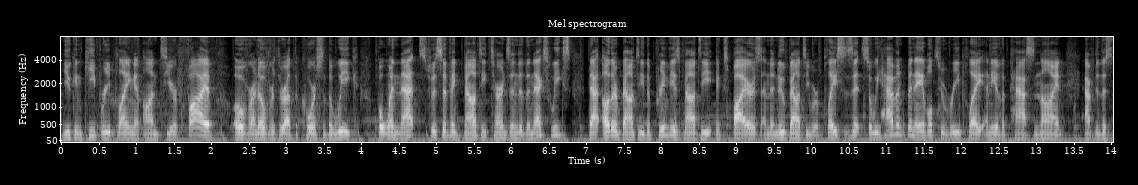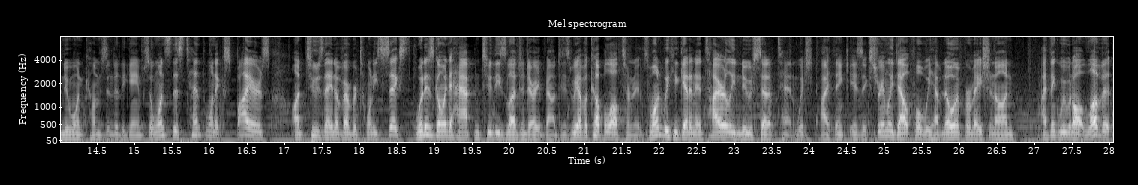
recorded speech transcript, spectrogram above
you can keep replaying it on tier 5 over and over throughout the course of the week, but when that specific bounty turns into the next week's, that other bounty, the previous bounty, expires and the new bounty replaces it, so we haven't been able to replay any of the past 9 after this new one comes into the game. So once this 10th one expires on Tuesday, November 26th, what is going to happen to these legendary bounties. We have a couple alternatives. One, we could get an entirely new set of 10, which I think is extremely doubtful. We have no information on. I think we would all love it,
